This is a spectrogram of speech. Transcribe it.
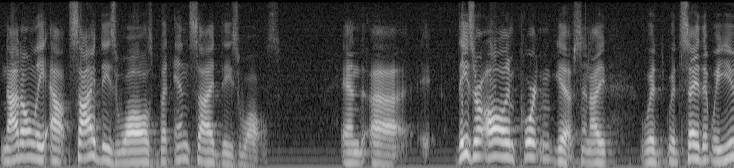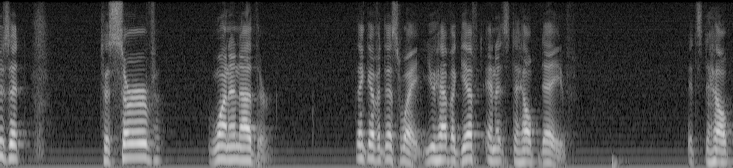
not only outside these walls but inside these walls. And uh, these are all important gifts and I would, would say that we use it to serve one another. Think of it this way you have a gift, and it's to help Dave, it's to help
